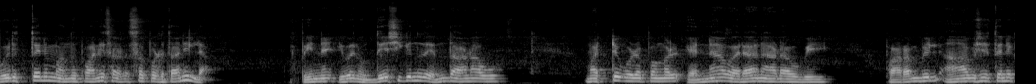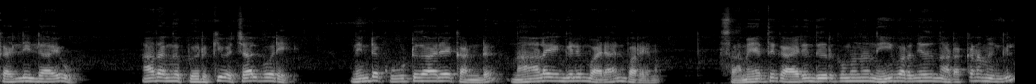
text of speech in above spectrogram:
ഒരുത്തനും വന്ന് പണി തടസ്സപ്പെടുത്താനില്ല. പിന്നെ ഇവൻ ഉദ്ദേശിക്കുന്നത് എന്താണാവൂ? മറ്റു കുഴപ്പങ്ങൾ എന്നാ വരാനാടാവുകയെ പറമ്പിൽ ആവശ്യത്തിന് കല്ലില്ലായോ? അതങ്ങ് പെറുക്കി വെച്ചാൽ പോരെ. നിന്റെ കൂട്ടുകാരെ കണ്ട് നാളെയെങ്കിലും വരാൻ പറയണം. സമയത്ത് കാര്യം തീർക്കുമെന്ന് നീ പറഞ്ഞത് നടക്കണമെങ്കിൽ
